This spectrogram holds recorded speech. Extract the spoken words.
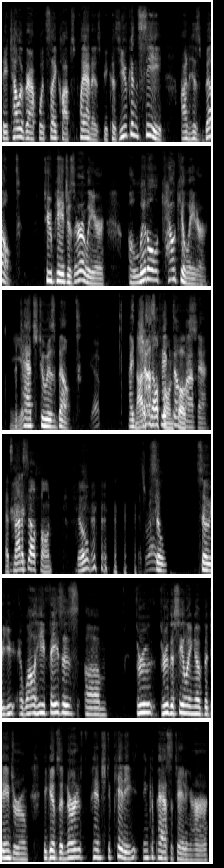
they telegraph what Cyclops' plan is because you can see on his belt two pages earlier a little calculator Yep. attached to his belt. Yep, I Not just a cell picked phone, up folks. on that. That's not a cell phone. Nope. that's right. So, so you while he phases um, through through the ceiling of the danger room, he gives a nerve pinch to Kitty, incapacitating her,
